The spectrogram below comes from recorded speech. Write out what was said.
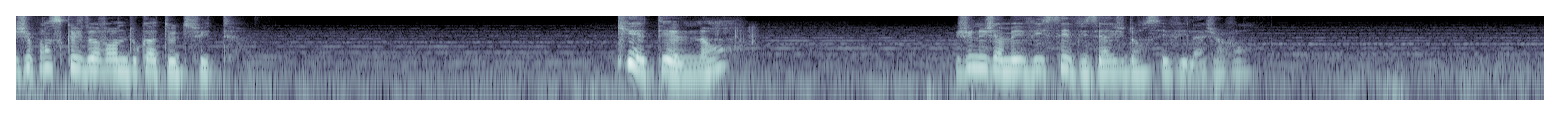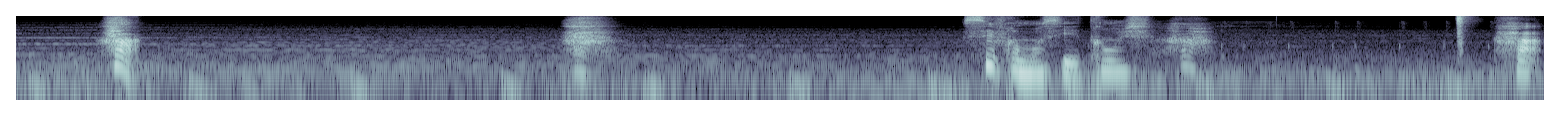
Je pense que je dois voir Nduka tout de suite. Qui est-elle, non? Je n'ai jamais vu ces visages dans ces villages avant. Ha Ah. C'est vraiment si étrange. Ha Ha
